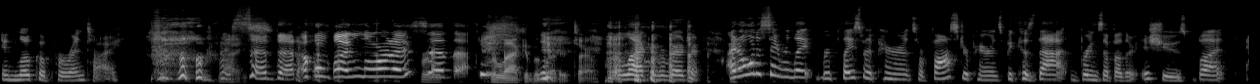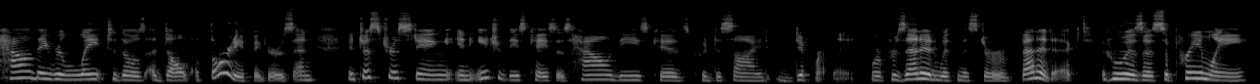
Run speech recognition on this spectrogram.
in loco parenti. I said that. Oh my lord, I For- said that For lack of a better term. for lack of a better term. I don't want to say relate, replacement parents or foster parents because that brings up other issues, but how they relate to those adult authority figures. And it's just interesting in each of these cases how these kids could decide differently. We're presented with Mr. Benedict, who is a supremely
